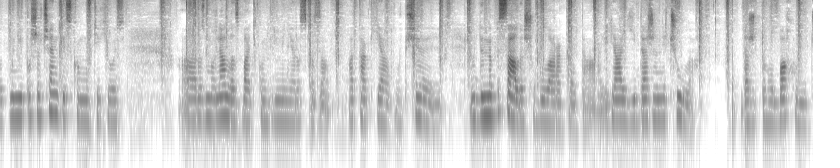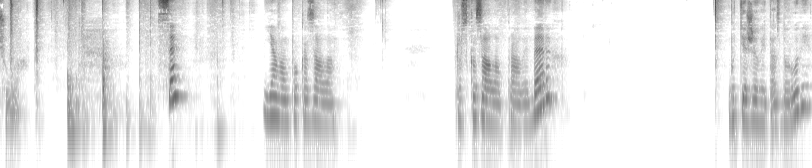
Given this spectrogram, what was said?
От мені по Шевченківському тільки ось розмовляла з батьком, він мені розказав. А так я взагалі. Люди написали, що була ракета, а я її навіть не чула. Навіть того баху не чула. Все. Я вам показала, розказала правий берег. Будьте живі та здорові,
